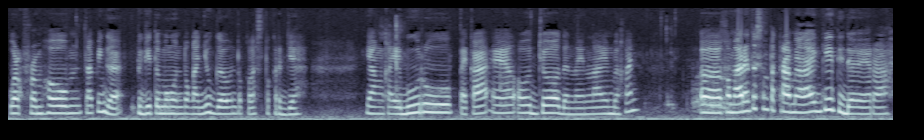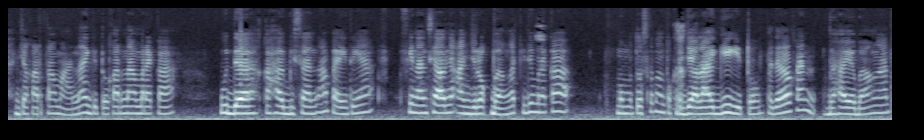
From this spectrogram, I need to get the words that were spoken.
work from home tapi nggak begitu menguntungkan juga untuk kelas pekerja yang kayak buruh, PKL, ojol dan lain-lain. Bahkan eh, kemarin tuh sempat rame lagi di daerah Jakarta mana gitu karena mereka udah kehabisan apa ya intinya finansialnya anjlok banget jadi mereka memutuskan untuk kerja lagi gitu. Padahal kan bahaya banget.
